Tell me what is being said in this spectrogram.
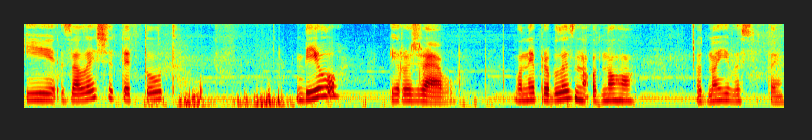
І залишити тут білу і рожеву. Вони приблизно одного, одної висоти.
